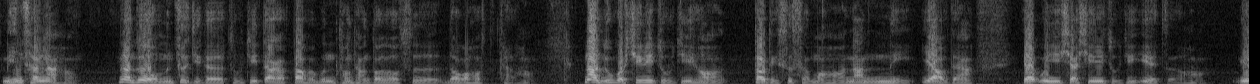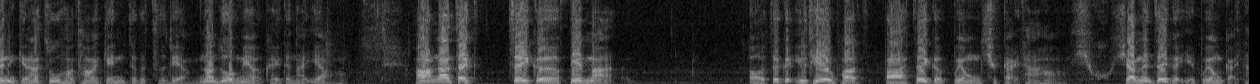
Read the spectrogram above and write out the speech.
名称啊哈，那如果我们自己的主机大大部分通常都是 local host 哈，那如果虚拟主机哈到底是什么哈？那你要怎样？要问一下虚拟主机业者哈，因为你给他租哈，他会给你这个资料。那如果没有，可以跟他要哈。好，那在这个编码。哦，这个 UTF 八八这个不用去改它哈，下面这个也不用改它。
